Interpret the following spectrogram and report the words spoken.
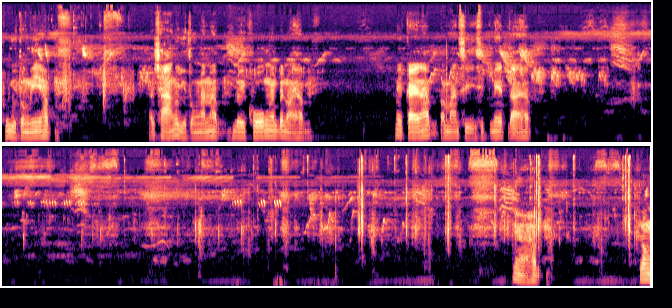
ผมอยู่ตรงนี้ครับ แล้วช้างก็อยู่ตรงนั้นครับ เลยโค้งนั้นไปหน่อยครับ ไม่ไกลนะครับ ประมาณสี่สิบเมตรได้ครับ เนี่ยครับร่อง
